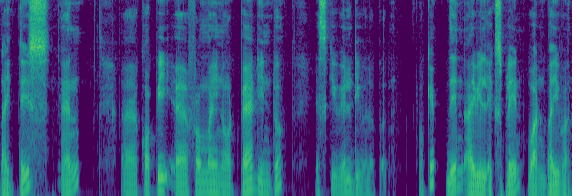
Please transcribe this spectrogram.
like this and uh, copy uh, from my notepad into SQL developer. Okay, then I will explain one by one.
